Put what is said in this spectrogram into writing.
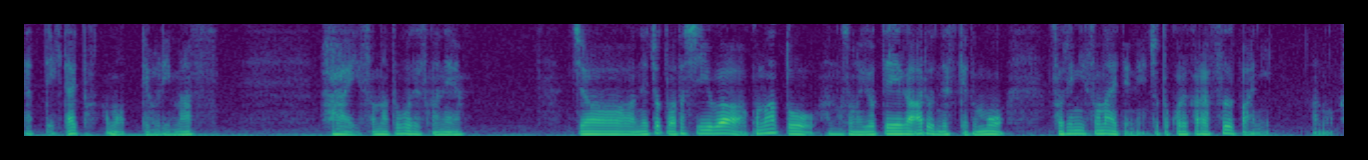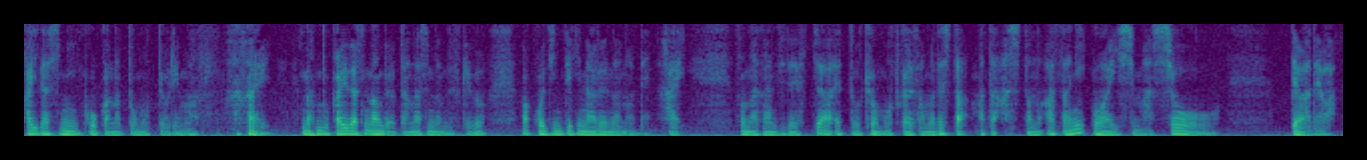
やっていきたいと思っておりますはいそんなとこですかねじゃあねちょっと私はこの後あのその予定があるんですけどもそれに備えてねちょっとこれからスーパーにあの買い出しに行こうかなと思っております。はい。何の買い出しなんだよって話なんですけど、まあ、個人的なあれなのではい。そんな感じです。じゃあ、えっと、今日もお疲れ様でした。また明日の朝にお会いしましょう。ではでは。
